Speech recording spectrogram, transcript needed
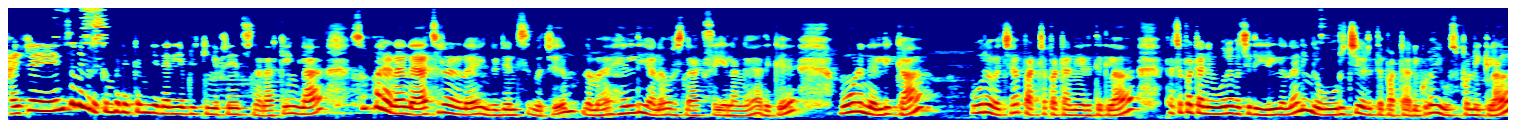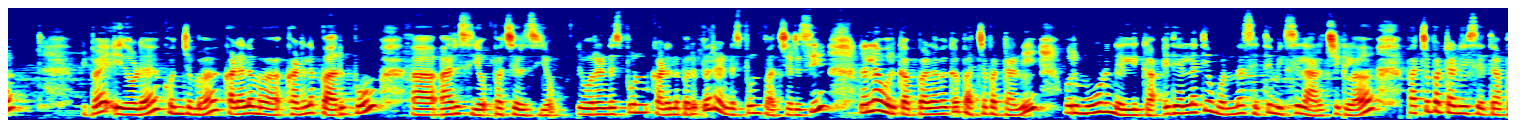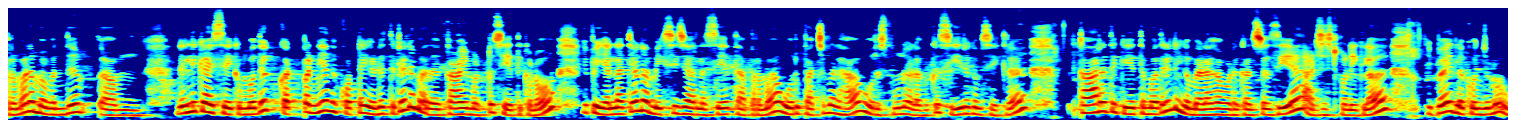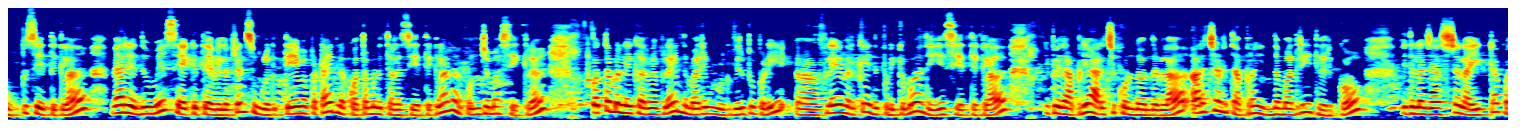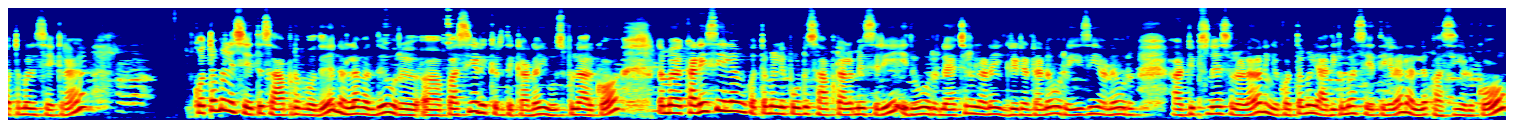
Hi friends அனைவருக்கும் வணக்கம். எல்லோரும் எப்படி இருக்கீங்க ஃப்ரெண்ட்ஸ் நல்லா இருக்கீங்களா? சூப்பரான நேச்சுரலான இன்க்ரீடியன்ஸ் வச்சு நம்ம ஹெல்த்தியான ஒரு ஸ்நாக்ஸ் செய்யலாங்க. அதுக்கு மூணு நெல்லிக்காய் ஊற வச்ச பச்சை பட்டாணி எடுத்துக்கலாம். பச்சை பட்டாணி ஊற வச்சது இல்லைன்னா நீங்கள் உரிச்சு எடுத்த பட்டாணி கூட யூஸ் பண்ணிக்கலாம். இப்போ இதோட கொஞ்சமாக கடலை மா கடலை பருப்பும் அரிசியும் பச்சரிசியும். ஒரு ரெண்டு ஸ்பூன் கடலை பருப்பு ரெண்டு ஸ்பூன் பச்சரிசி. நல்லா ஒரு கப் அளவுக்கு பச்சை பட்டாணி ஒரு மூணு நெல்லிக்காய். இது எல்லாத்தையும் ஒன்றா சேர்த்து மிக்சியில் அரைச்சிக்கலாம். பச்சை பட்டாணி சேர்த்து அப்புறமா நம்ம வந்து நெல்லிக்காய் சேர்க்கும் போது கட் பண்ணி அந்த கொட்டை எடுத்துகிட்டு நம்ம அதை காய் மட்டும் சேர்த்துக்கணும். இப்போ எல்லாத்தையும் நான் மிக்சி ஜாரில் சேர்த்த அப்புறமா ஒரு பச்சை மிளகா ஒரு ஸ்பூன் அளவுக்கு சீரகம் சேர்க்குறேன். காரத்துக்கு ஏற்ற மாதிரி நீங்கள் மிளகாவோட கன்சிஸ்டன்சியை அட்ஜஸ்ட் பண்ணிக்கலாம். இப்போ இதில் கொஞ்சமாக உப்பு சேர்த்துக்கலாம். வேறு எதுவுமே சேர்க்க தேவையில்லை ஃப்ரெண்ட்ஸ் உங்களுக்கு தேவைப்பட்டால் இதில் கொத்தமல்லி தலை சேர்த்துக்கலாம். நான் கொஞ்சமாக சேர்க்குறேன். கொத்தமல்லி கருவேப்பிலை இந்த மாதிரி உங்களுக்கு விருப்பப்படி ஃப்ளேவருக்கு எது பிடிக்குமோ அதையே சேர்த்துக்கலாம். இப்போ இதை அப்படியே அரைச்சி கொண்டு வந்துடலாம். அரைச்சி எடுத்த அப்புறம் இந்த மாதிரி இது இருக்கும். இதில் ஜஸ்ட்டு லைட்டாக கொத்தமல்லி சேர்க்குறேன். கொத்தமல்லி சேர்த்து சாப்பிடும்போது நல்லா வந்து ஒரு பசி எடுக்கிறதுக்கான யூஸ்ஃபுல்லாக இருக்கும். நம்ம கடைசியில் கொத்தமல்லி போட்டு சாப்பிட்டாலுமே சரி இதுவும் ஒரு நேச்சுரலான இன்க்ரீடியண்ட்டான ஒரு ஈஸியான ஒரு டிப்ஸ்னே சொல்லலாம். நீங்கள் கொத்தமல்லி அதிகமாக சேர்த்திங்கன்னா நல்ல பசி எடுக்கும்.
